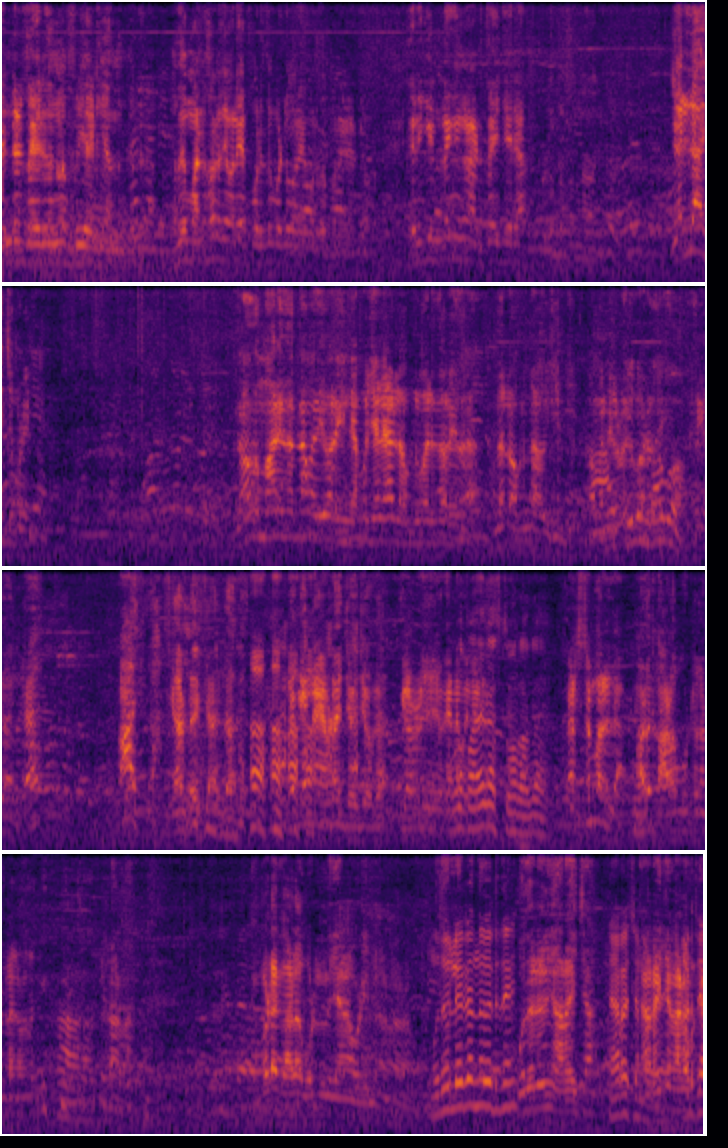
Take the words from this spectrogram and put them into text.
എന്റെ ഒരു തൈര് നിങ്ങൾ ഫ്രീ ആയിട്ട് ഞാൻ തരാം അത് മനസ്സറിഞ്ഞ് പറയാം പൊരുത്തപ്പെട്ട് പറയാം പൊരുത്തപ്പെട്ട് കേട്ടോ. എനിക്കുണ്ടെങ്കിൽ നിങ്ങൾ അടുത്ത ആഴ്ച തരാം എല്ലാ ആഴ്ച പറയും. രോഗം മാറി തന്നാൽ മതി പറയില്ല അപ്പൊ ചില ഡോക്ടർമാർ പറയുന്നത് എന്നാൽ ഡോക്ടറിന്റെ ആവശ്യമില്ല. എന്താ? എവിടെ ചോദിച്ചു കസ്റ്റമർ അല്ലേ? ആൾ കാളപൂട്ട് കണ്ടങ്ങൾ. ഇവിടെ കാളപൂട്ടിൽ ഞാൻ അവിടെ എന്ന് വരുന്നത് ഞായറാഴ്ച. ഞായറാഴ്ച കാളപൂട്ട്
